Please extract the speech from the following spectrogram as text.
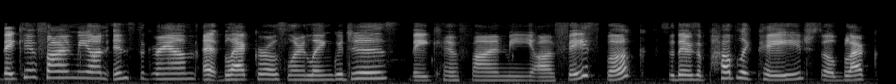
They can find me on Instagram at Black Girls Learn Languages. They can find me on Facebook so there's a public page, so black,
